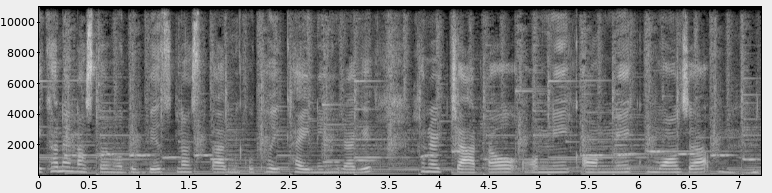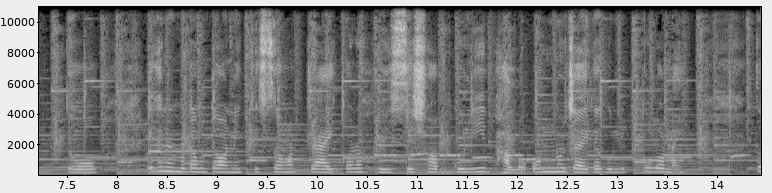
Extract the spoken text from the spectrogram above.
এখানে নাস্তার মধ্যে বেস্ট নাস্তা আমি কোথাও খাইনি এর আগে। এখানের চাটাও অনেক অনেক মজা। তো এখানে মোটামুটি অনেক কিছু আমার ট্রাই করা হয়েছে, সবগুলি ভালো, অন্য জায়গাগুলির তুলনায়। তো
